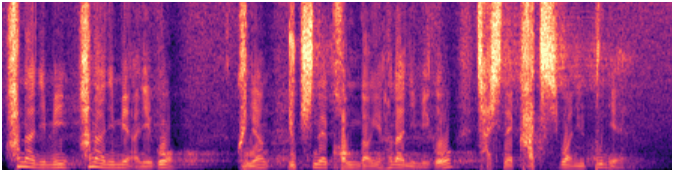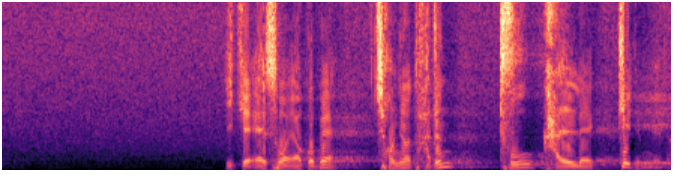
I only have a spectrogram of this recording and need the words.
하나님이 하나님이 아니고 그냥 육신의 건강이 하나님이고 자신의 가치관일 뿐이에요. 이게 에서와 야곱의 전혀 다른 두 갈래 길입니다.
